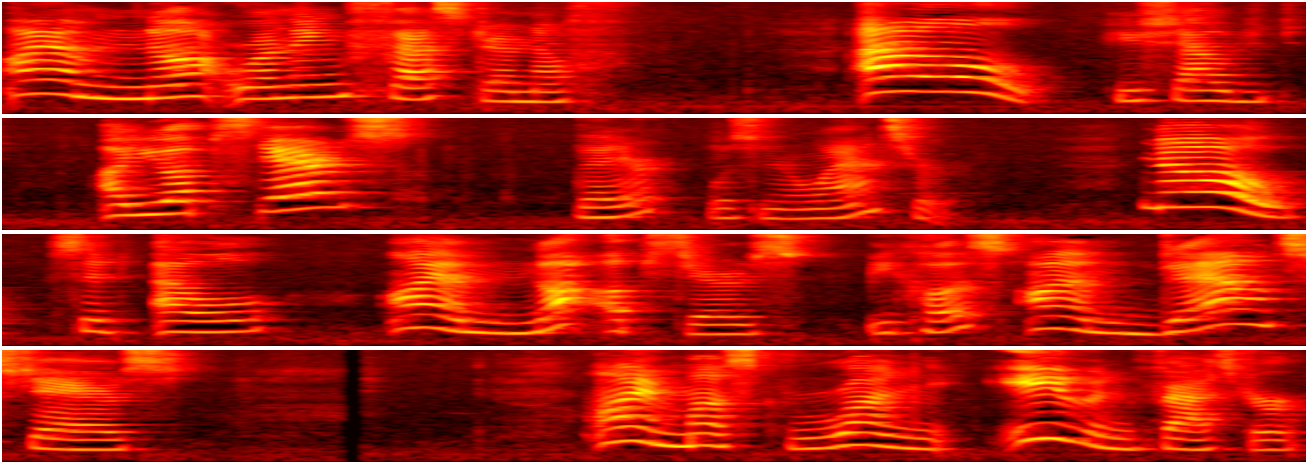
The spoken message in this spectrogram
I am not running fast enough. Ow! he shouted. Are you upstairs? There was no answer. No, said Owl. I am not upstairs because I am downstairs. I must run even faster.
